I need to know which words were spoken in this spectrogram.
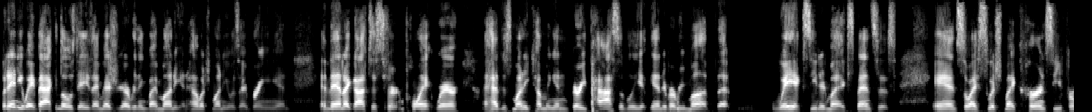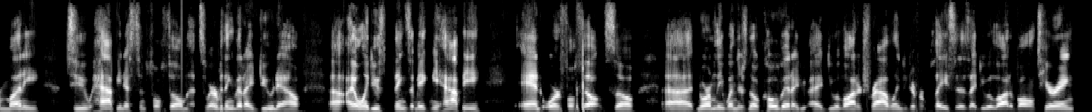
but anyway, back in those days, I measured everything by money and how much money was I bringing in. And then I got to a certain point where I had this money coming in very passively at the end of every month that way exceeded my expenses. And so I switched my currency from money to happiness and fulfillment. So everything that I do now, uh, I only do things that make me happy and or fulfilled. So uh, normally, when there's no COVID, I do, I do a lot of traveling to different places. I do a lot of volunteering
